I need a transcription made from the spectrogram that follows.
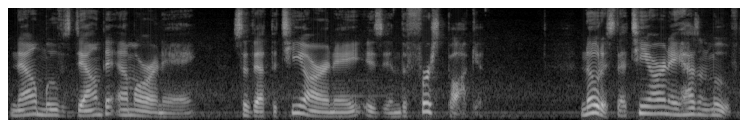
now moves down the mRNA so that the tRNA is in the first pocket. Notice that tRNA hasn't moved.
